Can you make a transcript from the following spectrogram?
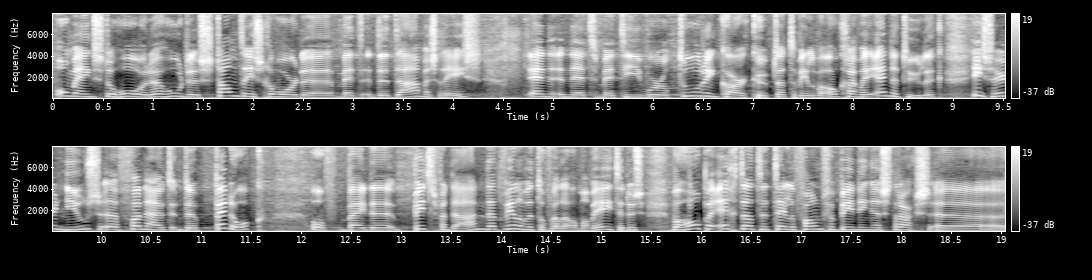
om eens te horen hoe de stand is geworden met de damesrace... En net met die World Touring Car Cup, dat willen we ook graag weten. En natuurlijk is er nieuws vanuit de paddock of bij de pits vandaan. Dat willen we toch wel allemaal weten. Dus we hopen echt dat de telefoonverbindingen straks uh,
